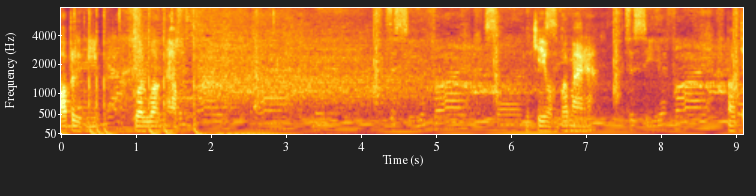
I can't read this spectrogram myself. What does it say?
อฟหรือมีตัวลวงนะครับโอเคผมก็มานะเอาใจ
